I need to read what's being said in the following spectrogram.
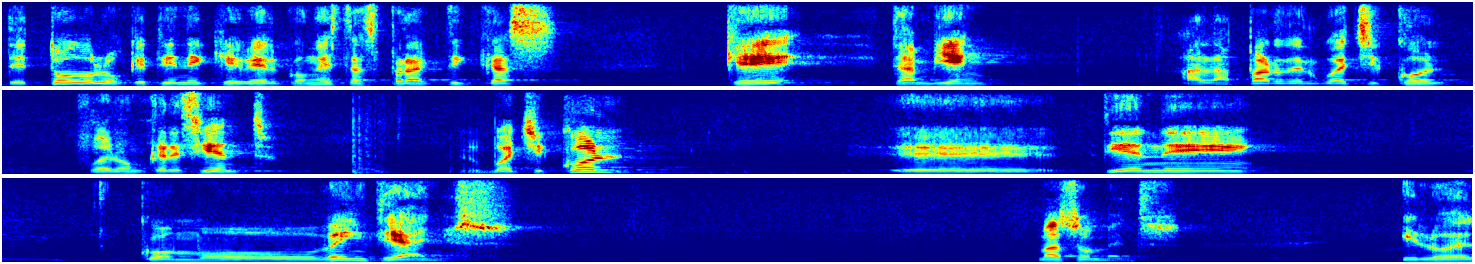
de todo lo que tiene que ver con estas prácticas que también a la par del huachicol fueron creciendo. El huachicol eh, tiene como 20 años, más o menos. Y lo de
